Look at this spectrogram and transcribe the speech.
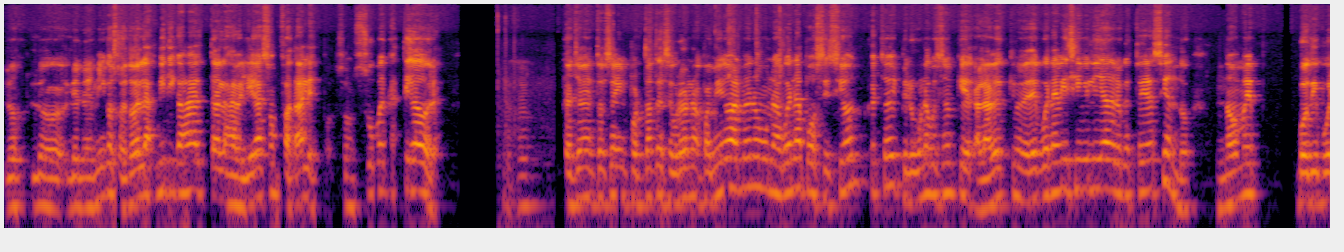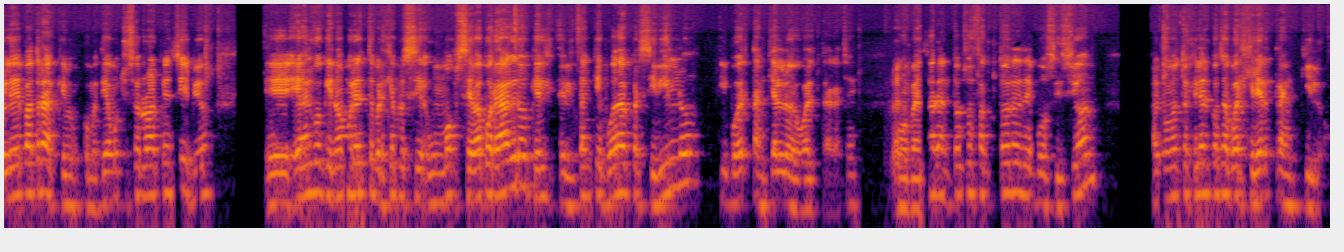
los, los- los enemigos, sobre todo en las míticas altas, las habilidades son fatales, po, son súper castigadoras. Ujú. ¿Cachai? Entonces es importante asegurar, una- para mí al menos una buena posición, ¿cachai? Pero una posición que a la vez que me dé buena visibilidad de lo que estoy haciendo, no me bodypulee para atrás, que cometía muchos errores al principio, eh, es algo que no moleste, por ejemplo, si un mob se va por agro, que el, el tanque pueda percibirlo y poder tanquearlo de vuelta, ¿cachai? Como pensar en todos esos factores de posición al momento de gilear cosas, poder gilear tranquilo.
